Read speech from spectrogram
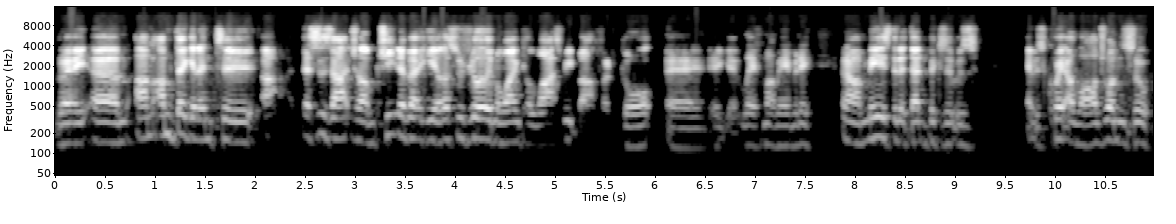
Right. Um, I'm, I'm digging into uh, this. Is actually I'm cheating a bit here. This was really my wanker last week, but I forgot. Uh, it left my memory, and I'm amazed that it did because it was it was quite a large one. So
